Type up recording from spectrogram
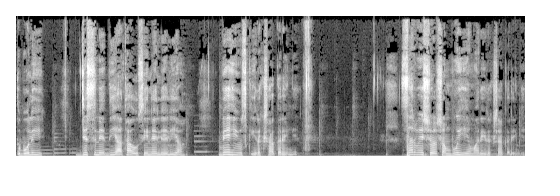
तो बोली, जिसने दिया था, उसी ने ले लिया। वे ही उसकी रक्षा करेंगे। सर्वेश्वर शंभु ही हमारी रक्षा करेंगे।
